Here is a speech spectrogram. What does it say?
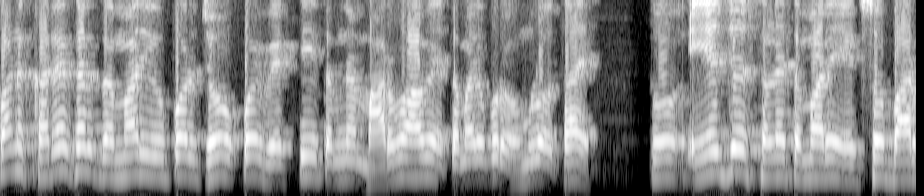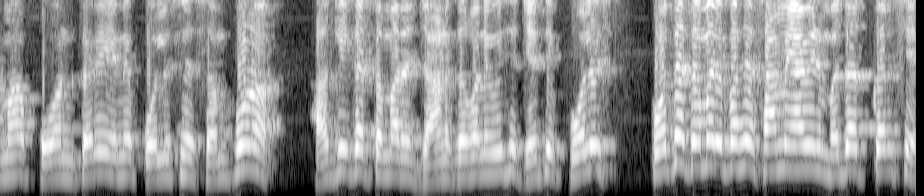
પણ ખરેખર તમારી ઉપર જો કોઈ વ્યક્તિ તમને મારવા આવે, તમારી ઉપર હુમલો થાય, તો એ જ સ્થળે તમારે એકસો બારમાં ફોન કરી અને પોલીસને સંપૂર્ણ હકીકત તમારે જાણ કરવાની હોય છે. જેથી પોલીસ પોતે તમારી પાસે સામે આવીને મદદ કરશે.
